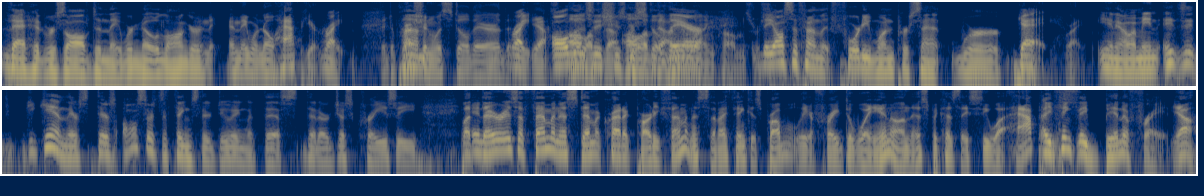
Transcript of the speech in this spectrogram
that had resolved and they were no longer and they, and they were no happier. Right. The depression um, was still there. The, right. Yes, all, all those issues the, were still the there. Problems they still. also found that 41% were gay. Right. You know, I mean, it, again, there's there's all sorts of things they're doing with this that are just crazy. But and, there is a feminist Democratic Party feminist that I think is probably afraid to weigh in on this because they see what happens. I think they've been afraid. Yeah.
